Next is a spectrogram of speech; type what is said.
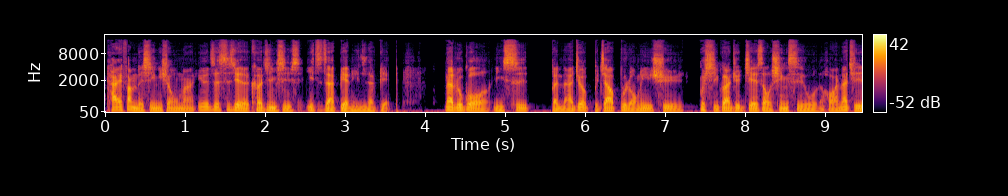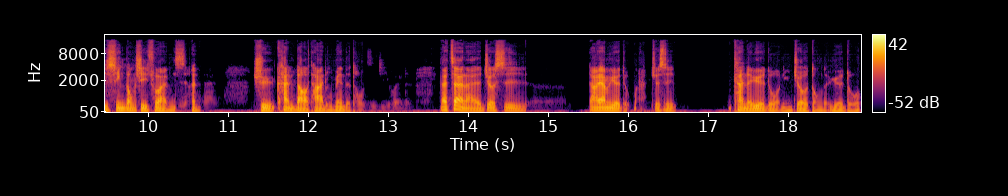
开放的心胸吗？因为这世界的科技其实是一直在变，一直在变。那如果你是本来就比较不容易去不习惯去接受新事物的话，那其实新东西出来你是很难去看到它里面的投资机会的。那再来就是大量阅读嘛，就是。看的越多，你就懂得越多。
